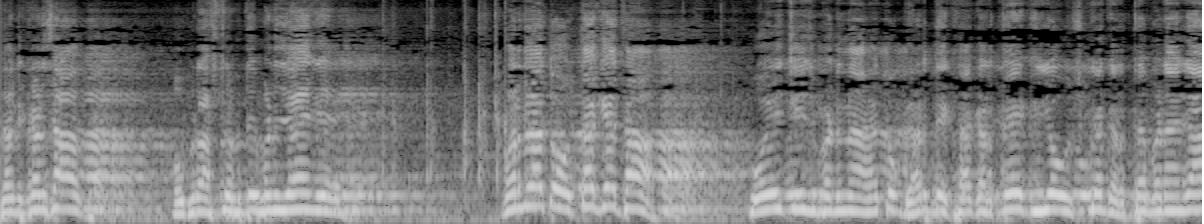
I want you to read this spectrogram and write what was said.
धनखड़ साहब उपराष्ट्रपति बन जाएँगे। वरना तो होता क्या था? कोई चीज़ बनना है तो घर देखा करते कि ये उसके घर पे बनेगा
